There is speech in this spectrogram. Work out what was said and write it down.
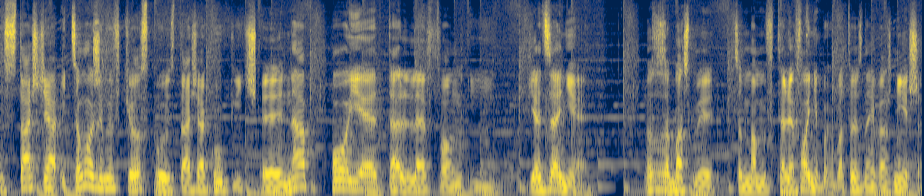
u Stasia i co możemy w kiosku u Stasia kupić? Yy, napoje, telefon i jedzenie. No to zobaczmy, co mamy w telefonie, bo chyba to jest najważniejsze.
